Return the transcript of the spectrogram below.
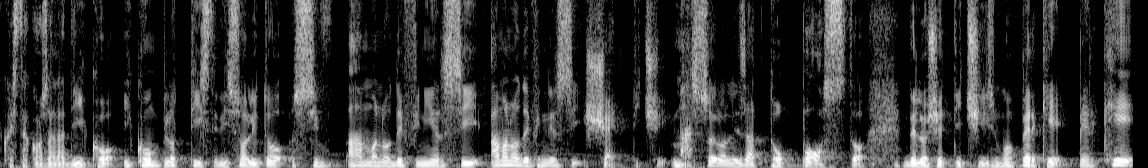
e questa cosa la dico, i complottisti di solito amano, definirsi, amano definirsi scettici, ma sono l'esatto opposto dello scetticismo. Perché? Perché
